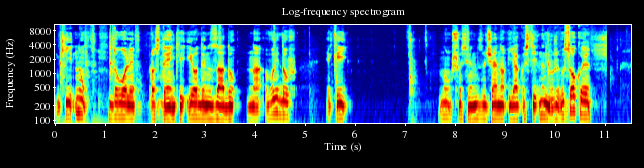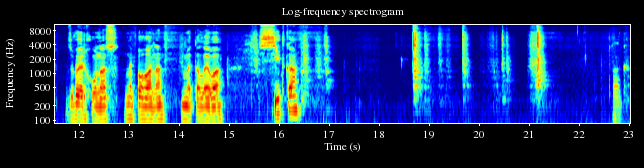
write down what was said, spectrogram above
Які, ну, доволі простенькі. І один ззаду на видув, який, ну, щось він, звичайно, якості не дуже високої. Зверху у нас непогана металева сітка. Так.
